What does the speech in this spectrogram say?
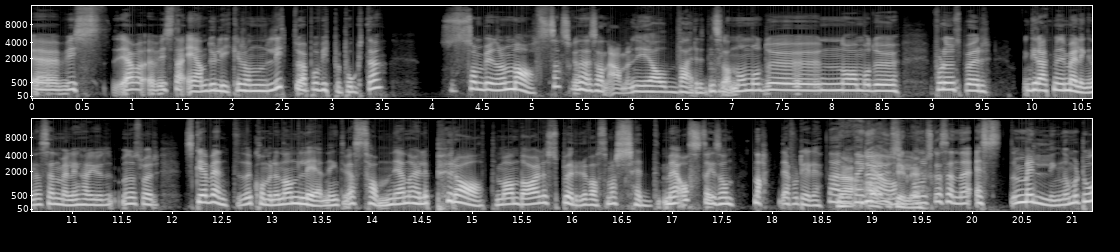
uh, hvis, ja, hvis det er en du liker sånn litt, du er på vippepunktet, som begynner å mase, så kan jeg si sånn Ja, men i all verdens land, nå må du Nå må du For når hun spør greit med de meldingene, send melding, herregud, men du spør Skal jeg vente til det kommer en anledning til vi er sammen igjen, og heller prate med han da, eller spørre hva som har skjedd med oss? Det er ikke sånn, nei, det er for tidlig. Nei, det Du er for tidlig. usikker på om du skal sende melding nummer to.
